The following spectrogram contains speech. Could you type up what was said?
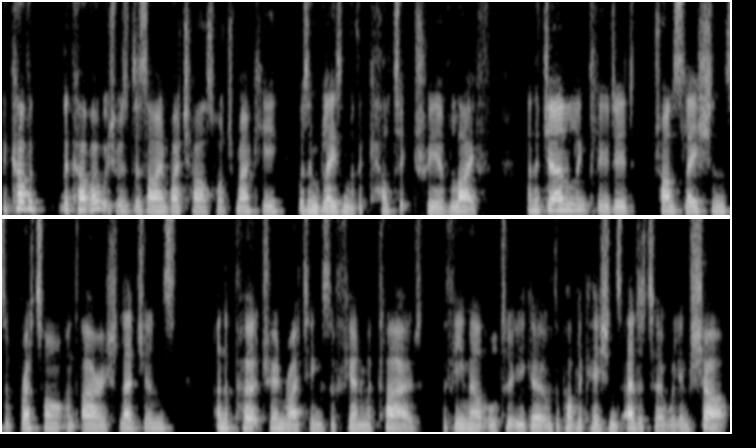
The cover, the cover, which was designed by Charles Hodge Mackie, was emblazoned with a Celtic tree of life, and the journal included translations of Breton and Irish legends and the poetry and writings of Fiona MacLeod, the female alter ego of the publication's editor, William Sharp.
